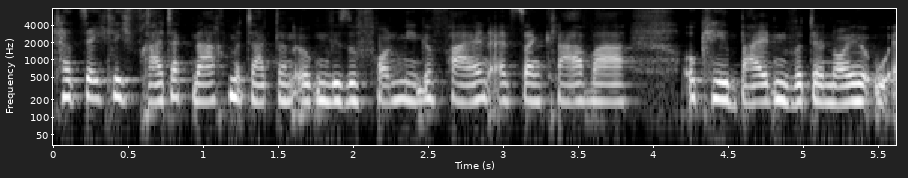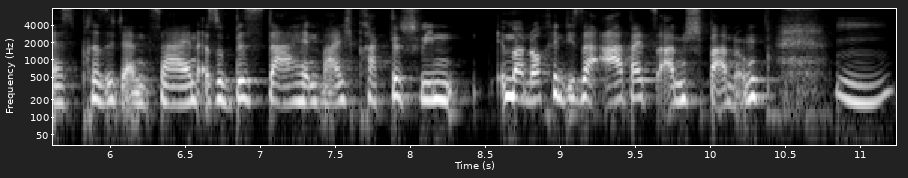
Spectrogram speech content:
tatsächlich Freitagnachmittag dann irgendwie so von mir gefallen, als dann klar war, okay, Biden wird der neue US-Präsident sein. Also bis dahin war ich praktisch wie immer noch in dieser Arbeitsanspannung. Hm.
